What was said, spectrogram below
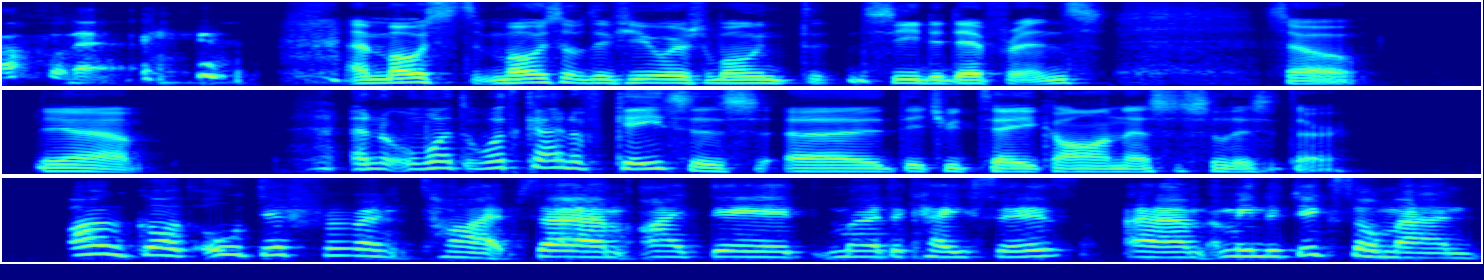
up on it. and most most of the viewers won't see the difference. So, yeah. And what what kind of cases uh, did you take on as a solicitor? Oh God, all different types. Um, I did murder cases. Um, I mean, the Jigsaw Man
